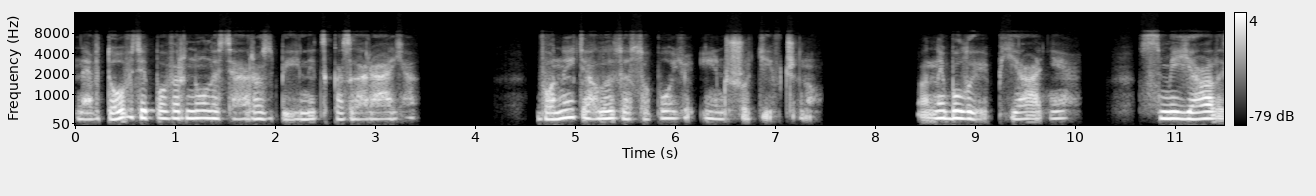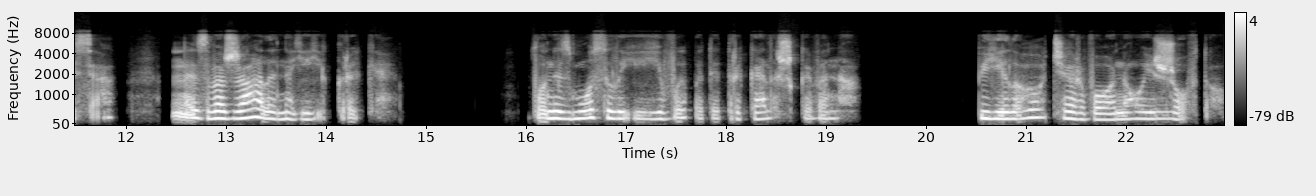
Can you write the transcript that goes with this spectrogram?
Невдовзі повернулася розбійницька зграя. Вони тягли за собою іншу дівчину. Вони були п'яні, сміялися, не зважали на її крики. Вони змусили її випити три келишки вина білого, червоного і жовтого,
